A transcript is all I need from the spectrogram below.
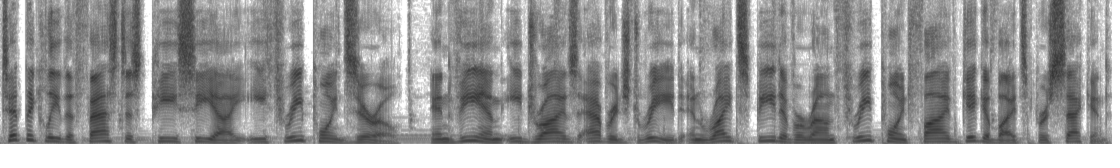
Typically the fastest PCIe 3.0 NVMe drives averaged read and write speed of around 3.5 GB per second,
